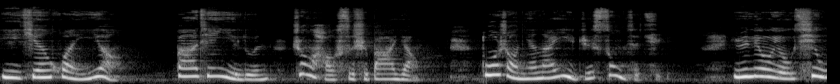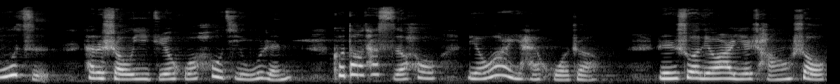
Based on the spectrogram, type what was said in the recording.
一天换一样，八天一轮，正好四十八样。多少年来一直送下去。于六有妻无子，他的手艺绝活后继无人。可到他死后，刘二爷还活着。人说刘二爷长寿，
